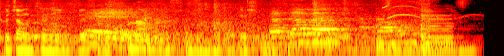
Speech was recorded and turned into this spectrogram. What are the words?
교장 선생님께서 소나무 말씀을 하고 계십니다.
